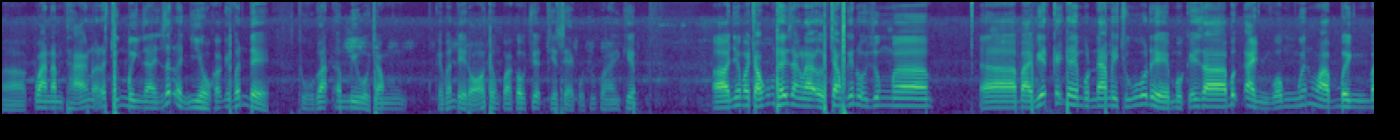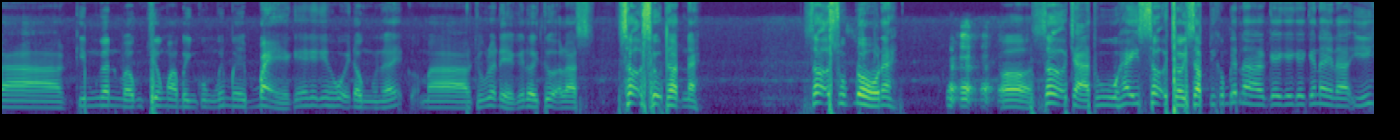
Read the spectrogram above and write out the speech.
à, qua năm tháng nó đã chứng minh ra rất là nhiều các cái vấn đề thủ đoạn âm mưu ở trong cái vấn đề đó thông qua câu chuyện chia sẻ của chú Hoàng Anh Kiêm à, nhưng mà cháu cũng thấy rằng là ở trong cái nội dung à, à, bài viết cách đây một năm thì chú có để một cái ra bức ảnh của ông Nguyễn Hòa Bình bà Kim Ngân và ông Trương Hòa Bình cùng với 17 cái cái, cái hội đồng đấy. Mà chú đã để cái đời tựa là sợ sự thật này sợ sụp đổ này. Ờ, sợ trả thù hay sợ trời sập thì không biết là cái cái cái cái này là ý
